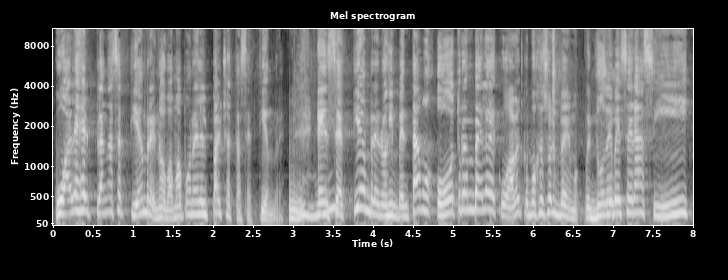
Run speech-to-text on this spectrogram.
¿Cuál es el plan a septiembre? No, vamos a poner el parcho hasta septiembre. En septiembre nos inventamos otro embeleco, a ver cómo resolvemos. Pues no debe ser así.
